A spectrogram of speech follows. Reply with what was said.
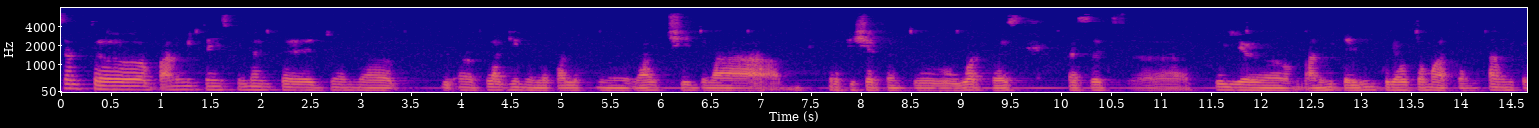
Sunt uh, anumite instrumente gen uh, uh plugin-urile care le au și de la Proficient pentru WordPress, ca să-ți uh, pui uh, anumite linkuri automat, anumite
